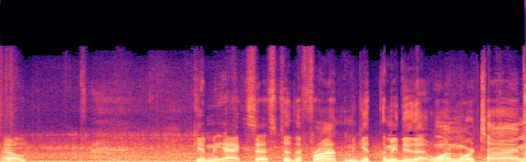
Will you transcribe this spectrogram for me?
That'll give me access to the front. Let me get let me do that one more time.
